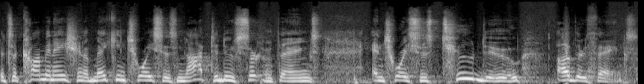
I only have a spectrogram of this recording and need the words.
It's a combination of making choices not to do certain things and choices to do other things.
